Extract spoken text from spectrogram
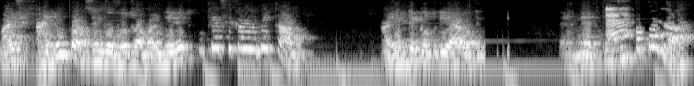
Mas a gente não pode desenvolver o trabalho direito porque fica limitado. A gente tem conta de água, tem internet, tem é. para pagar.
